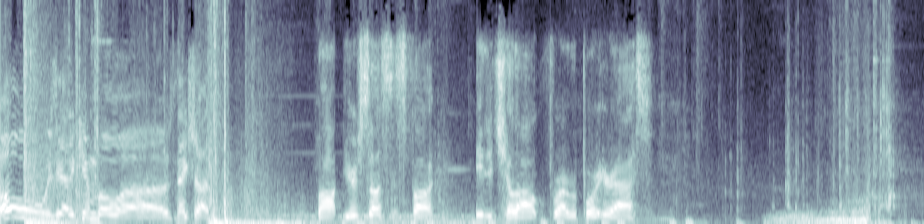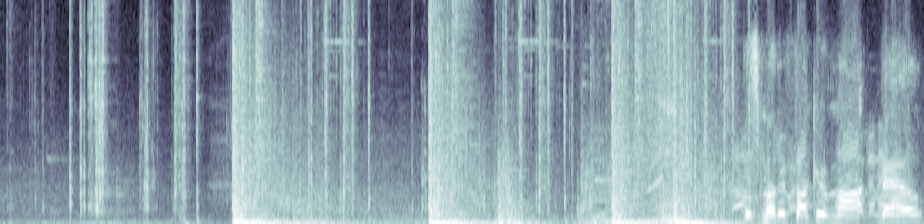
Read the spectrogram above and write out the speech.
Oh, he's got a Kimbo, uh, snake shot. Bob, you're sus as fuck. You need to chill out before I report your ass. This motherfucker mock, bro.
